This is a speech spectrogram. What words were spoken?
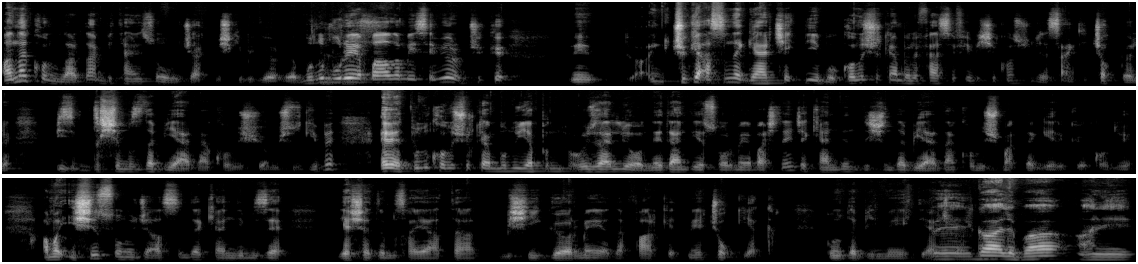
ana konulardan bir tanesi olacakmış gibi görünüyor. Bunu buraya bağlamayı seviyorum çünkü çünkü aslında gerçekliği bu. Konuşurken böyle felsefi bir şey konuşunca sanki çok böyle bizim dışımızda bir yerden konuşuyormuşuz gibi. Evet bunu konuşurken bunu yapın özelliği o. Neden diye sormaya başlayınca kendinin dışında bir yerden konuşmak da gerekiyor konuyu. Ama işin sonucu aslında kendimize yaşadığımız hayata bir şey görmeye ya da fark etmeye çok yakın. Bunu da bilmeye ihtiyaç Ve var. galiba hani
